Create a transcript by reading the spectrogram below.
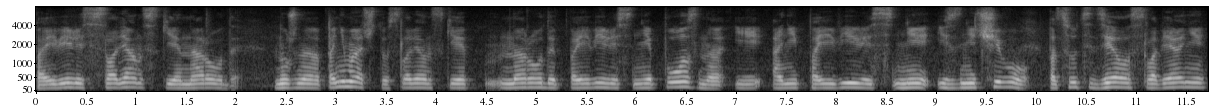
появились славянские народы. Нужно понимать, что славянские народы появились не поздно, и они появились не из ничего. По сути дела, славяне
